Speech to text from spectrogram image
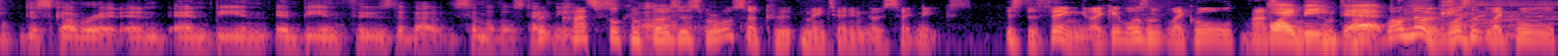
f- discover it and and be in, and be enthused about some of those but techniques. classical composers Um, were also maintaining those techniques. Is the thing like it wasn't like all classical By being dead. Well, no, it wasn't like all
